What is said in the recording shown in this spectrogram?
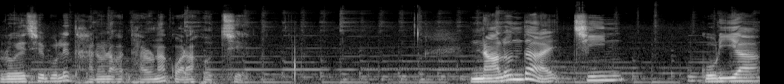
রয়েছে বলে ধারণা ধারণা করা হচ্ছে। নালন্দায় চীন, Korea,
